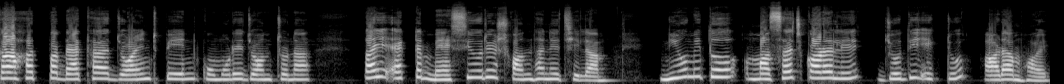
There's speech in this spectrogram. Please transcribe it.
গা, হাত পা ব্যথা, জয়েন্ট পেন কোমরে যন্ত্রণা। তাই একটা ম্যাসিওরের সন্ধানে ছিলাম। নিয়মিত মাসাজ করালে যদি একটু আরাম হয়।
